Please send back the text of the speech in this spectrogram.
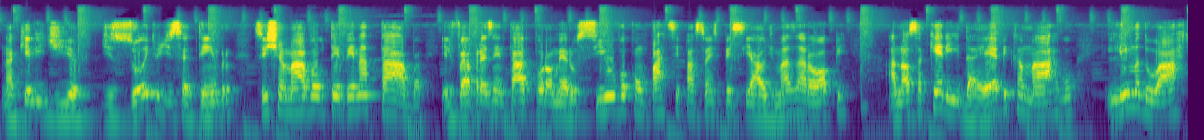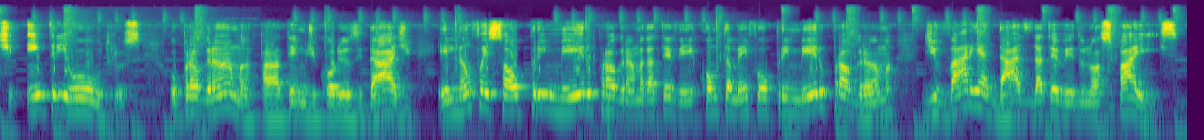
naquele dia 18 de setembro, se chamava o TV na Taba. Ele foi apresentado por Homero Silva com participação especial de Mazarope, a nossa querida Hebe Camargo, Lima Duarte, entre outros. O programa, para termo de curiosidade, ele não foi só o primeiro programa da TV, como também foi o primeiro programa de variedades da TV do nosso país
